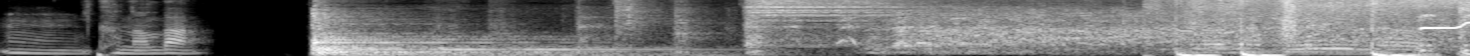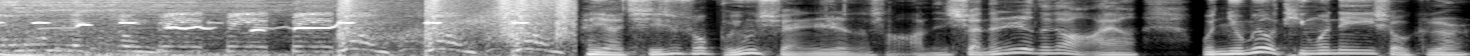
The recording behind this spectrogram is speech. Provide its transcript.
嗯，可能吧。哎呀，其实说不用选日子啥的，选那日子干啥呀？我你有没有听过那一首歌？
